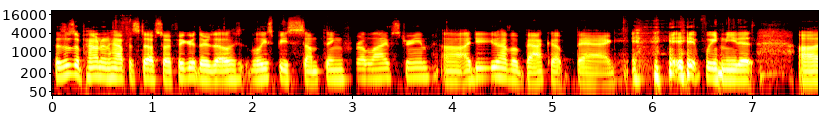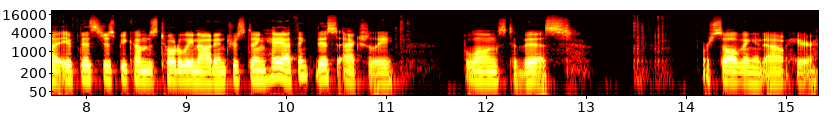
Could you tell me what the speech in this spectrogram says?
This is a pound and a half of stuff, so I figured there'd at least be something for a live stream. Uh, I do have a backup bag if we need it. Uh, if this just becomes totally not interesting. Hey, I think this actually belongs to this. We're solving it out here.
